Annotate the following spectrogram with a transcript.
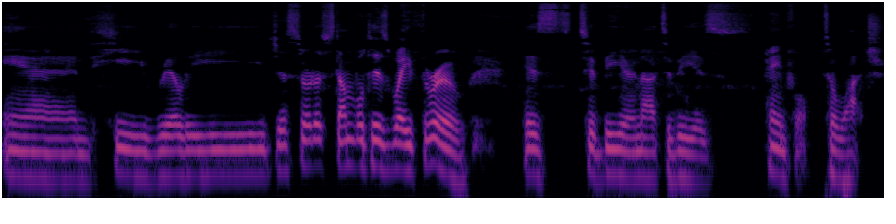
And he really just sort of stumbled his way through. His to be or not to be is painful to watch.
